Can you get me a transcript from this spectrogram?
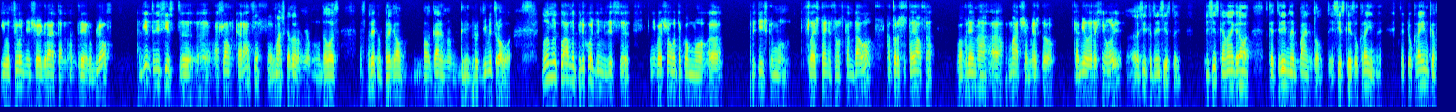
и вот сегодня еще играет там Андрей Рублев. Один теннисист Аслан Карацев, матч, который мне удалось посмотреть, он проиграл болгарину Григору Димитрову. Ну и мы плавно переходим здесь э, к небольшому такому э, политическому слэш-теннисному скандалу, который состоялся во время э, матча между Камилой Рахимовой, российской теннисистой. Теннисистка, она играла с Катериной Байндл, теннисистка из Украины. Кстати, украинка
